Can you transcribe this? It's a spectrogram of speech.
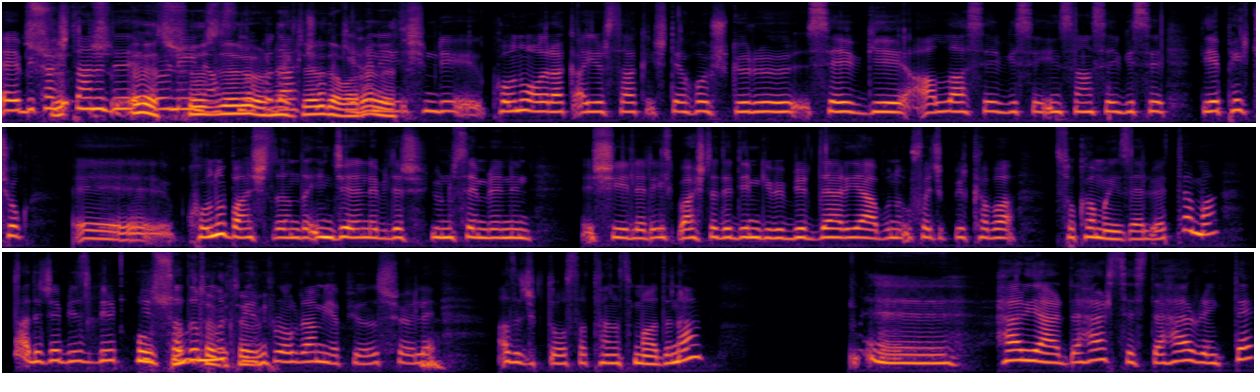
Ee, birkaç Sö- tane de evet, örneğin sözleri, aslında o kadar çok de ki var, hani evet. şimdi konu olarak ayırsak işte hoşgörü, sevgi, Allah sevgisi, insan sevgisi diye pek çok e, konu başlığında incelenebilir. Yunus Emre'nin e, şiirleri ilk başta dediğim gibi bir derya bunu ufacık bir kaba sokamayız elbette ama sadece biz bir, bir Olsun, tadımlık tabii, bir tabii. program yapıyoruz şöyle azıcık da olsa tanıtma adına. Ee, her yerde, her seste, her renkte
